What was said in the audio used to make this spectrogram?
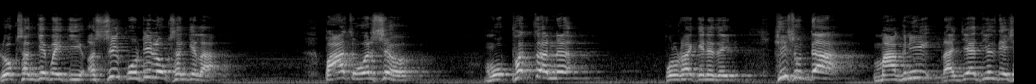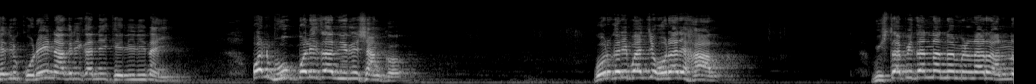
लोकसंख्येपैकी अस्सी कोटी लोकसंख्येला पाच वर्ष मोफत अन्न पुरवठा केला जाईल. ही सुद्धा मागणी राज्यातील देशातील कोणीही नागरिकांनी केलेली नाही. पण भूकबळीचा निर्देशांक गोरगरिबांचे होणारे हाल विस्थापितांना न मिळणारं अन्न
